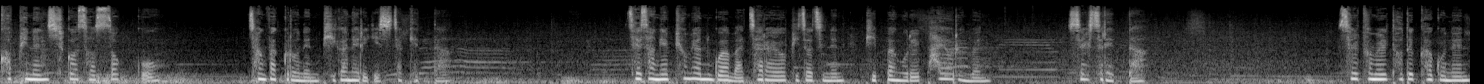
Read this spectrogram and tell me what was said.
커피는 식어서 썩고 창밖으로는 비가 내리기 시작했다. 세상의 표면과 마찰하여 빚어지는 빗방울의 파여름은 쓸쓸했다. 슬픔을 터득하고는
